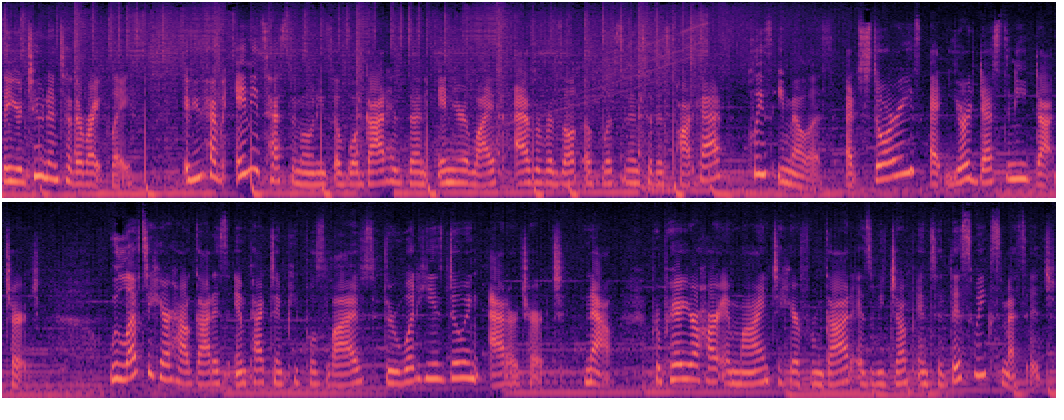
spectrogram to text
then you're tuned into the right place. If you have any testimonies of what God has done in your life as a result of listening to this podcast, please email us at stories at yourdestiny.church. We love to hear how God is impacting people's lives through what He is doing at our church. Now, prepare your heart and mind to hear from God as we jump into this week's message.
